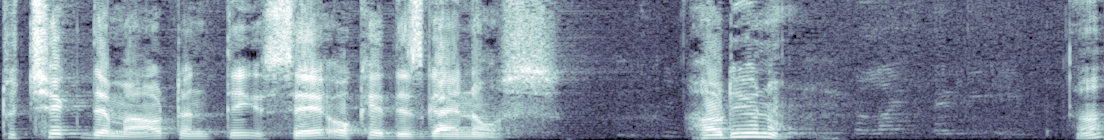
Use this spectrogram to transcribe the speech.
to check them out and think, say, okay, this guy knows? How do you know? Huh?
